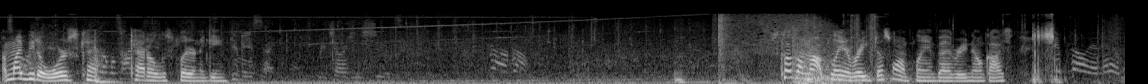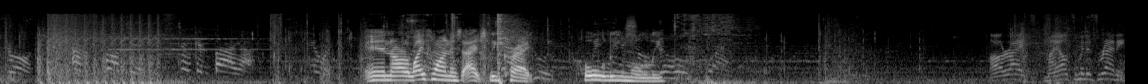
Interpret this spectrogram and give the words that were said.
I might be the worst cat catalyst player in the game. Give me a sec. Recharging shields. It's cause I'm not playing rape. That's why I'm playing bad right now, guys. And our lifeline is actually cracked. Holy moly. All right, my ultimate is ready.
